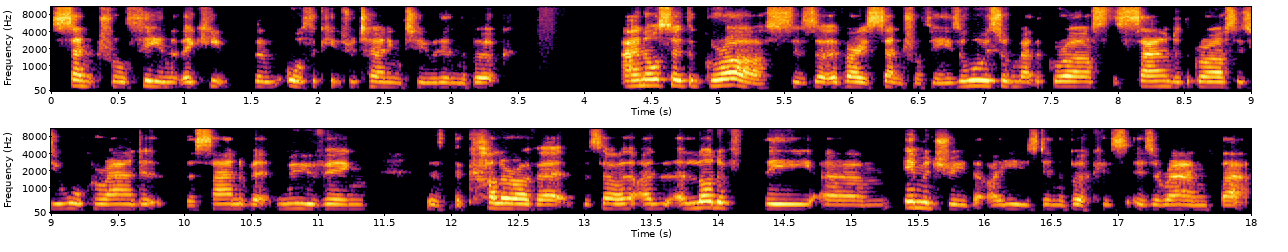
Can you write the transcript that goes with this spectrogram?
central theme that they keep the author keeps returning to within the book. And also the grass is a very central thing he's always talking about the grass the sound of the grass as you walk around it the sound of it moving the, the color of it. So a, a lot of the um, imagery that I used in the book is, is around that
